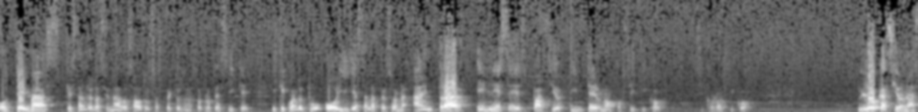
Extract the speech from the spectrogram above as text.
o temas que están relacionados a otros aspectos de nuestra propia psique y que cuando tú orillas a la persona a entrar en ese espacio interno o psíquico, psicológico, le ocasionas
